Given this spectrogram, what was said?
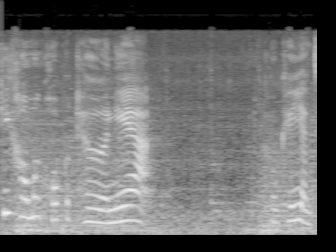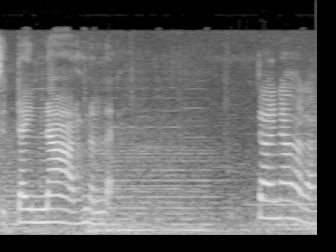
ที่เขามาคบกับเธอเนี่ย เขาแค่อยากจะได้หน้าเท่านั้นแหละ ได้หน้าละ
